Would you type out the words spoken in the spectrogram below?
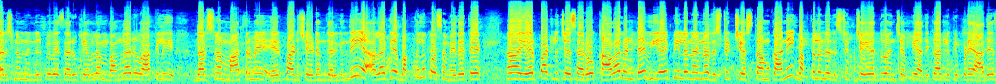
దర్శనం నిలిపివేశారు. కేవలం బంగారు వాకిలి దర్శనం మాత్రమే ఏర్పాటు చేయడం జరిగింది. అలాగే భక్తుల కోసం ఏదైతే ఏర్పాట్లు చేశారో కావాలంటే విఐపీలనైనా రిస్ట్రిక్ట్ చేస్తాము. కానీ భక్తులను రిస్ట్రిక్ట్ చేయొద్దు అని చెప్పి అధికారులకు ఇప్పుడే ఆదేశ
